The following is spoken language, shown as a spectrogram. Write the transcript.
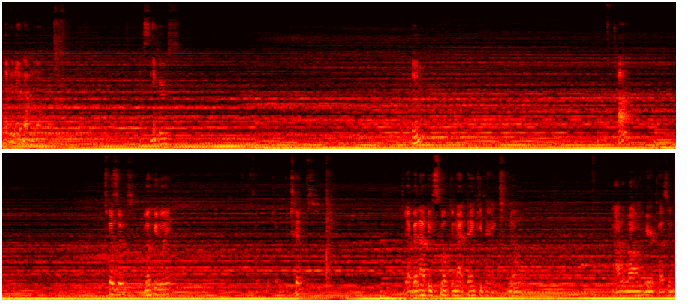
Let me know down below. Snickers? Hmm? Twizzlers? Milky Way? Chips? Y'all better not be smoking that danky dank. No. Not around here, cousin.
